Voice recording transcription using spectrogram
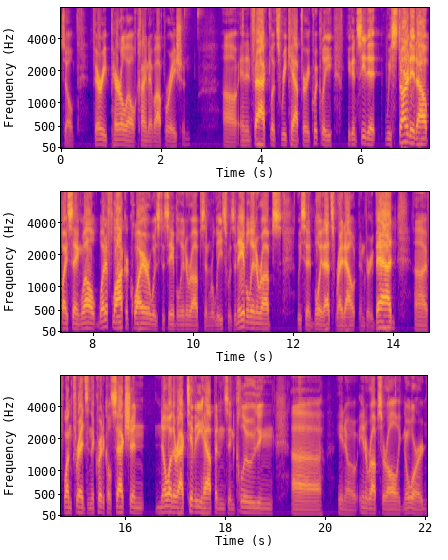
So very parallel kind of operation. Uh, and in fact, let's recap very quickly. You can see that we started out by saying, well, what if lock acquire was disable interrupts and release was enable interrupts? We said, boy, that's right out and very bad. Uh, if one thread's in the critical section, no other activity happens, including, uh, you know, interrupts are all ignored.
